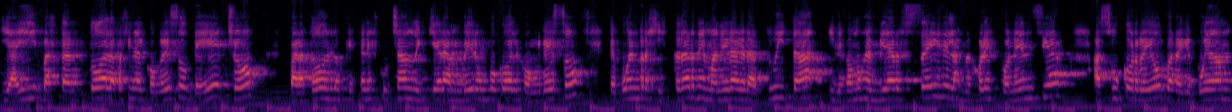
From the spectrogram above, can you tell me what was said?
y ahí va a estar toda la página del Congreso. De hecho, para todos los que estén escuchando y quieran ver un poco del Congreso, se pueden registrar de manera gratuita y les vamos a enviar seis de las mejores ponencias a su correo para que puedan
